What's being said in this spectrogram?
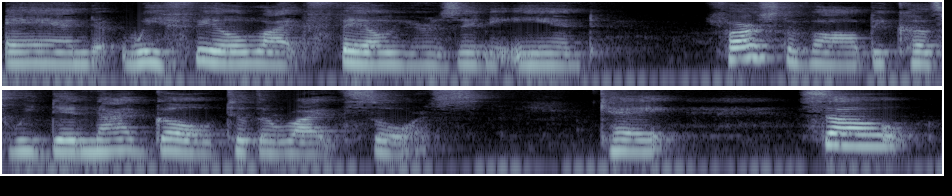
and we feel like failures in the end. First of all, because we did not go to the right source. Okay? So,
